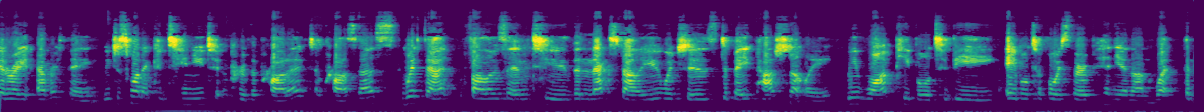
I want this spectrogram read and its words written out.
iterate everything. We just want to continue to improve the product and process. With that follows into the next value, which is debate passionately. We want people to be able to voice their opinion on what the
